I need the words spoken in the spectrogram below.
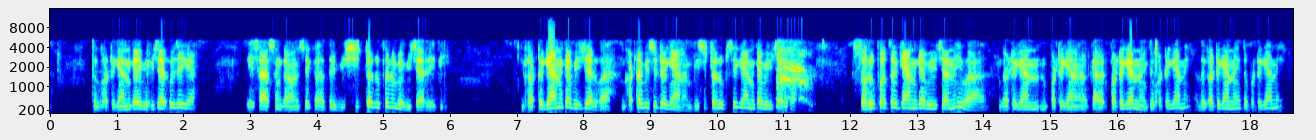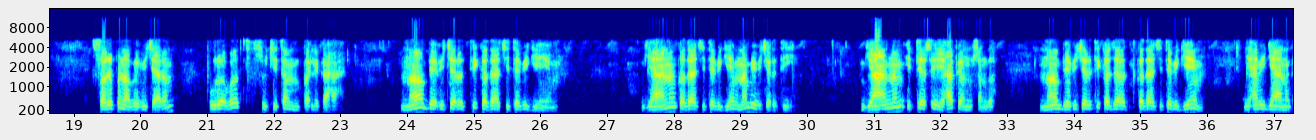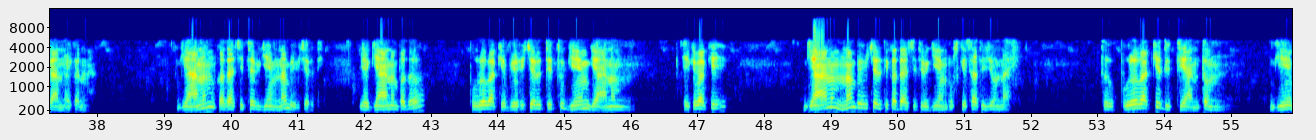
तो घट ज्ञान का भी व्यभिचार हो जाएगा। ऐसा आशंका उनसे कहते विशिष्ट रूप में व्यभिचार भी। घट ज्ञान का विचार हुआ, घट विशिष्ट ज्ञान, विशिष्ट रूप से ज्ञान का विचार हुआ। स्वरूप तो ज्ञान का विचार नहीं हुआ, घट ज्ञान, पट ज्ञान का, पट ज्ञान नहीं तो घट ज्ञान नहीं तो घट ज्ञान नहीं तो पट ज्ञान नहीं स्वरूप न व्यभिचारम पूर्ववत सूचितम, पहले कहा न व्यभिचरती कदाचित भी ज्ञेयम ज्ञान कदाचित भी ज्ञेय न व्यभिचरती। ज्ञानम इत्यस यहाँ पे अनुसंग न व्यभिचरती कदाचित भी ज्ञेय यहाँ भी ज्ञान का अन्वय करना ज्ञानम कदाचित भी ज्ञेय न व्यभिचरती। यह ज्ञान पद पूर्व वाक्य व्यभिचरती तो ज्ञेय ज्ञानम। एक वाक्य ज्ञानम न व्यभिचरती कदाचित ज्ञेय उसके साथ ही जोड़ना है। तो पूर्व वाक्य द्वितीयांतम ज्ञ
